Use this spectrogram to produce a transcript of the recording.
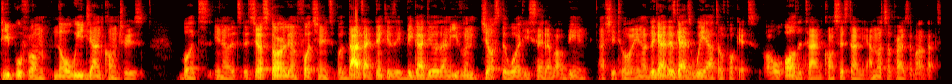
people from Norwegian countries but you know, it's it's just thoroughly unfortunate. But that I think is a bigger deal than even just the word he said about being a shithole. You know, the guy, this guy is way out of pocket all, all the time, consistently. I'm not surprised about that.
